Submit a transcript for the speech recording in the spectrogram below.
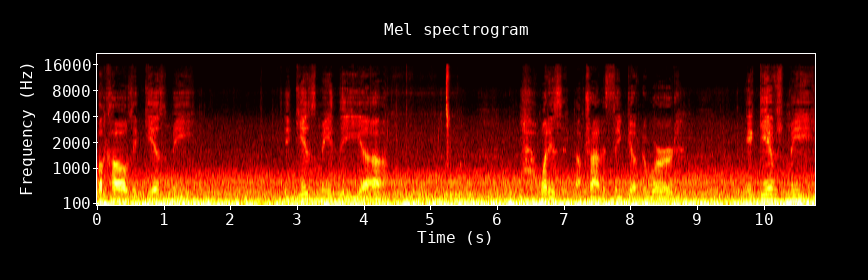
because it gives me it gives me the uh, what is it? I'm trying to think of the word. It gives me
